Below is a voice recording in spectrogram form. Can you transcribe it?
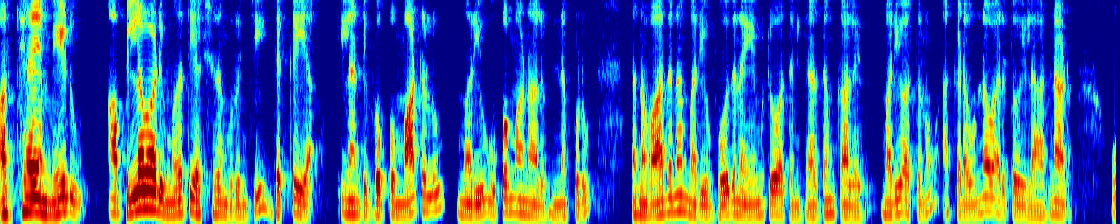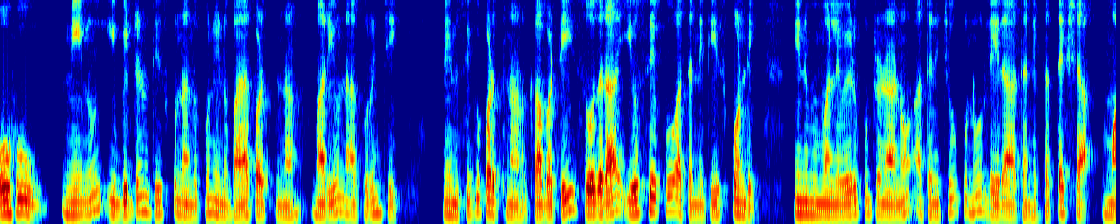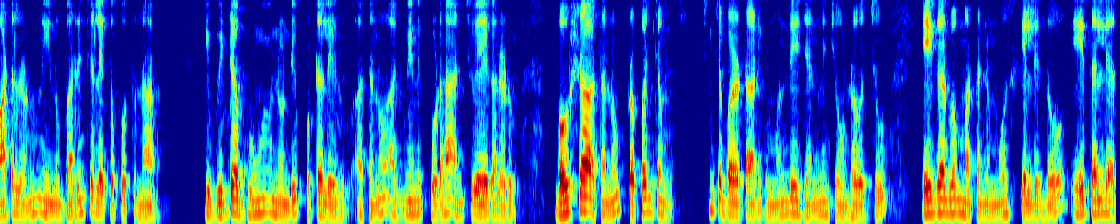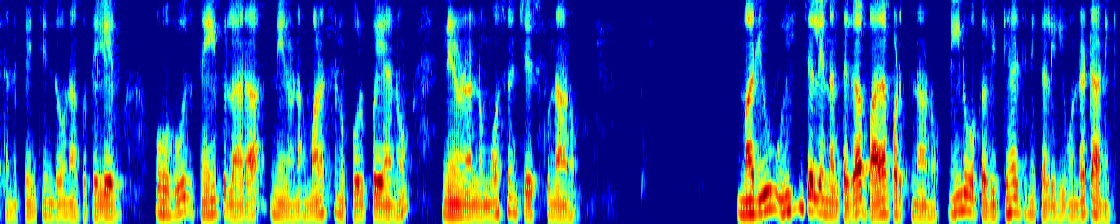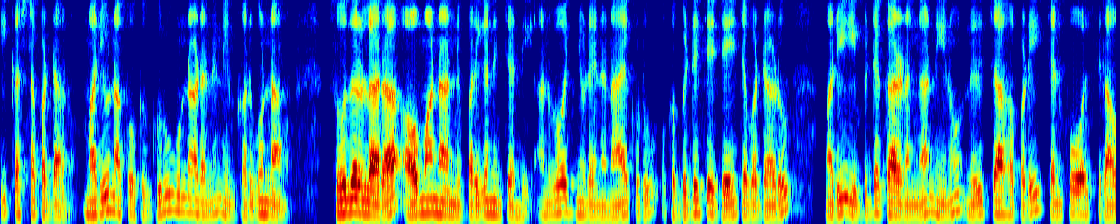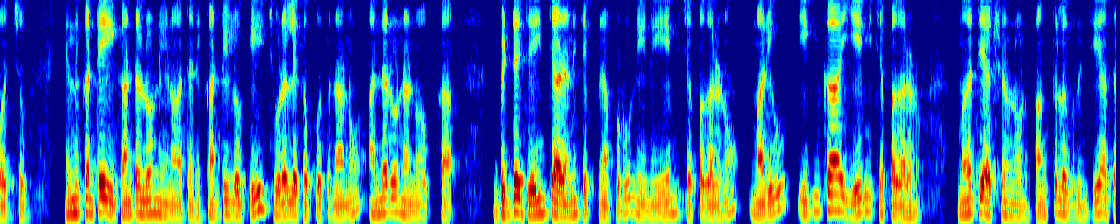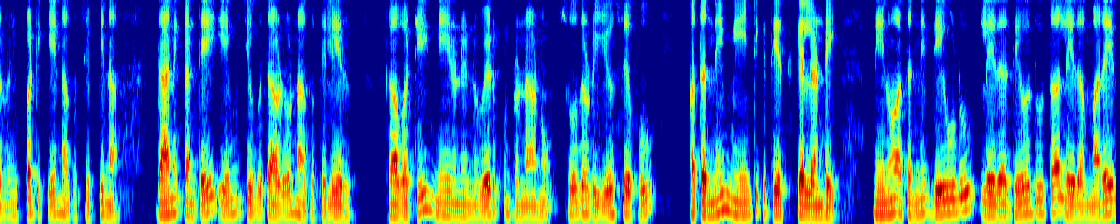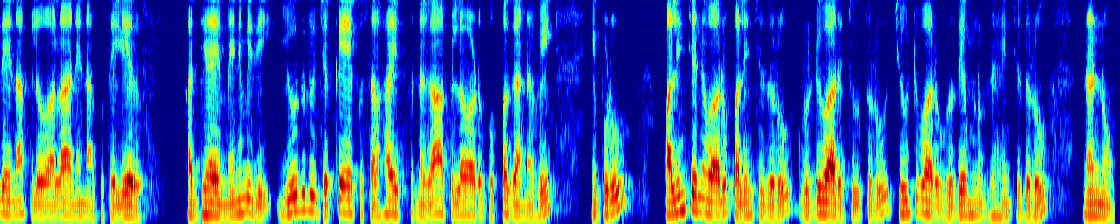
అధ్యాయం ఏడు. ఆ పిల్లవాడి మొదటి అక్షరం గురించి జక్కయ్య ఇలాంటి గొప్ప మాటలు మరియు ఉపమానాలు విన్నప్పుడు తన వాదన మరియు బోధన ఏమిటో అతనికి అర్థం కాలేదు. మరియు అతను అక్కడ ఉన్నవారితో ఇలా అన్నాడు ఓహూ నేను ఈ బిడ్డను తీసుకున్నందుకు నేను బాధపడుతున్నాను మరియు నా గురించి నేను సిగ్గుపడుతున్నాను. కాబట్టి సోదర యోసేపు అతన్ని తీసుకోండి. నేను మిమ్మల్ని వేడుకుంటున్నాను అతని చూపును లేదా అతని ప్రత్యక్ష మాటలను నేను భరించలేకపోతున్నాను. ఈ బిడ్డ భూమి నుండి పుట్టలేదు అతను అగ్నిని కూడా అంచివేయగలడు బహుశా అతను ప్రపంచం సృష్టించబడటానికి ముందే జన్మించి ఉండవచ్చు. ఏ గర్భం అతన్ని మోసుకెళ్ళిందో ఏ తల్లి అతన్ని పెంచిందో నాకు తెలియదు. ఓహో స్నేహితులారా నేను నా మనస్సును కోల్పోయాను నేను నన్ను మోసం చేసుకున్నాను. మరియు ఊహించలేనంతగా బాధపడుతున్నాను. నేను ఒక విద్యార్థిని కలిగి ఉండటానికి కష్టపడ్డాను మరియు నాకు ఒక గురువు ఉన్నాడని నేను కనుగొన్నాను. సోదరులారా అవమానాన్ని పరిగణించండి. అనుభవజ్ఞుడైన నాయకుడు ఒక బిడ్డచే జయించబడ్డాడు మరియు ఈ బిడ్డ కారణంగా నేను నిరుత్సాహపడి చనిపోవాల్సి రావచ్చు. ఎందుకంటే ఈ గంటలో నేను అతని కంటిలోకి చూడలేకపోతున్నాను. అందరూ నన్ను ఒక బిడ్డ జయించాడని చెప్పినప్పుడు నేను ఏమి చెప్పగలను? మరియు ఇంకా ఏమి చెప్పగలను? మొదటి అక్షరంలోని పంక్తుల గురించి అతను ఇప్పటికే నాకు చెప్పిన దానికంటే ఏమి చెబుతాడో నాకు తెలియదు. కాబట్టి నేను నిన్ను వేడుకుంటున్నాను. సోదరుడు యోసేపు అతన్ని మీ ఇంటికి తీసుకెళ్ళండి. నేను అతన్ని దేవుడు లేదా దేవదూత లేదా మరేదైనా పిలవాలా అని నాకు తెలియదు. అధ్యాయం ఎనిమిది. యూదులు జక్కయ్యకు సలహా ఇస్తుండగా ఆ పిల్లవాడు గొప్పగా నవ్వి ఇప్పుడు ఫలించని వారు ఫలించుదురు గుడ్డివారు చూతురు చెవిటివారు హృదయమును గ్రహించుదురు. నన్ను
